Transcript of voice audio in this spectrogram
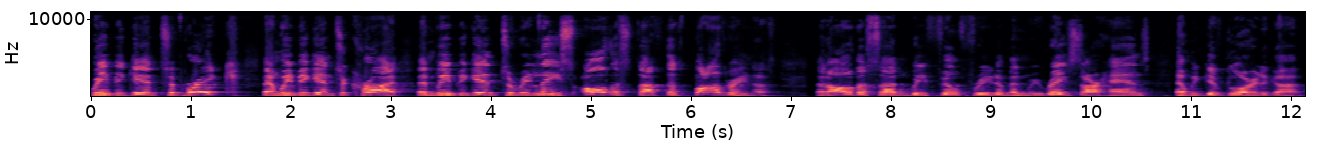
We begin to break and we begin to cry and we begin to release all the stuff that's bothering us. And all of a sudden, we feel freedom and we raise our hands and we give glory to God.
